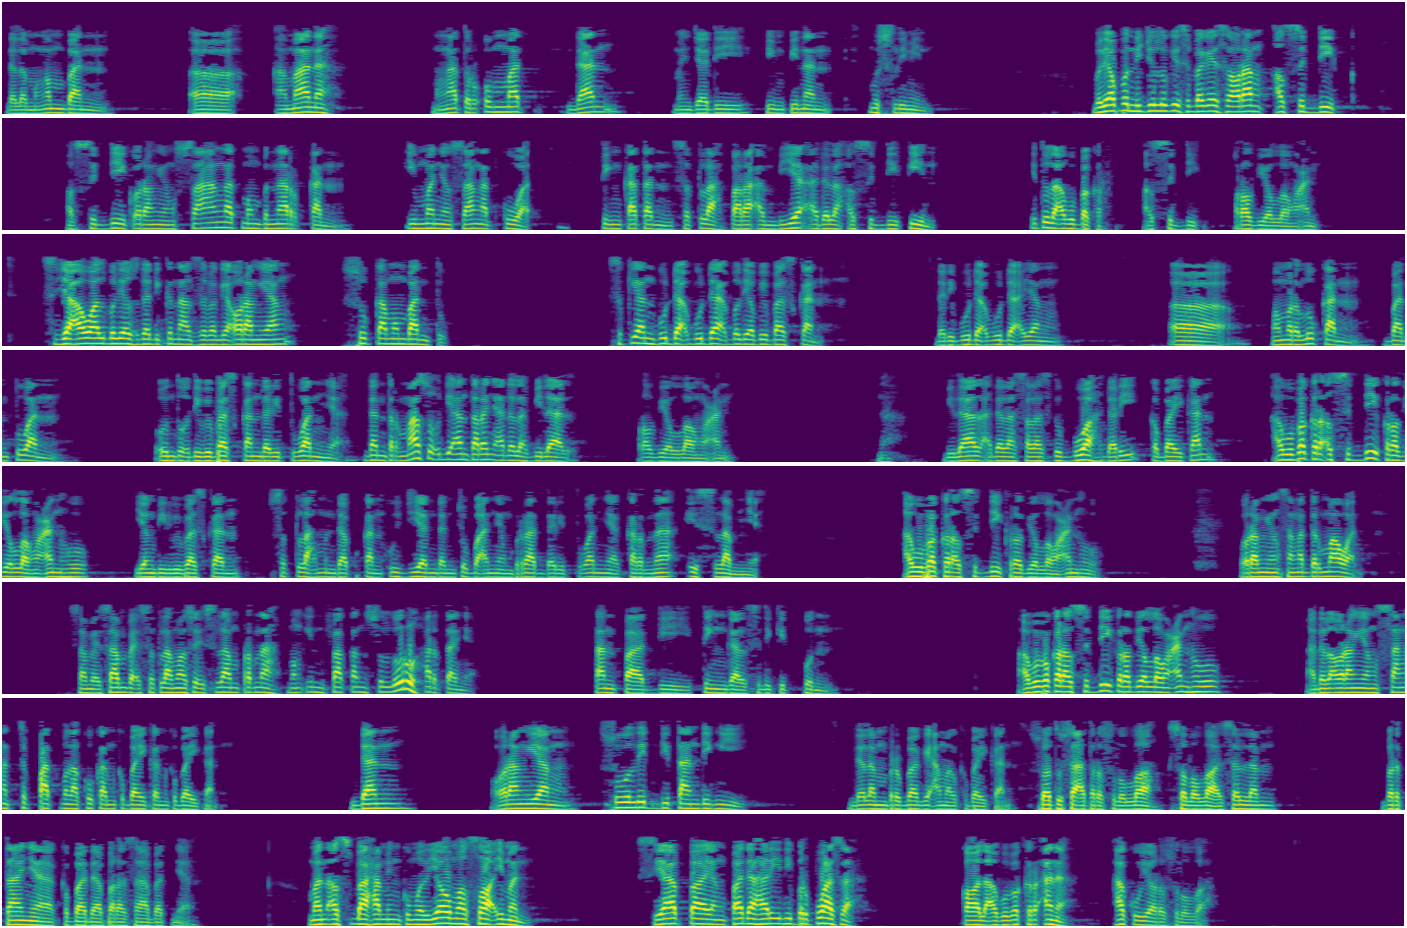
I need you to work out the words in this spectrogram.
dalam mengemban uh, amanah, mengatur umat dan menjadi pimpinan muslimin. Beliau pun dijuluki sebagai seorang as-siddiq. As-siddiq orang yang sangat membenarkan, iman yang sangat kuat. Tingkatan setelah para anbiya adalah as-siddiqin. Itulah Abu Bakar as-siddiq radhiyallahu an. Sejak awal beliau sudah dikenal sebagai orang yang suka membantu. Sekian budak-budak beliau bebaskan dari budak-budak yang uh, memerlukan bantuan untuk dibebaskan dari tuannya dan termasuk di antaranya adalah Bilal radhiyallahu an. Nah, Bilal adalah salah satu buah dari kebaikan Abu Bakar As-Siddiq radhiyallahu anhu yang dibebaskan setelah mendapatkan ujian dan cobaan yang berat dari tuannya karena Islamnya. Abu Bakar As-Siddiq radhiyallahu anhu orang yang sangat dermawan sampai-sampai setelah masuk Islam pernah menginfakkan seluruh hartanya tanpa ditinggal sedikit pun. Abu Bakar As-Siddiq radhiyallahu anhu adalah orang yang sangat cepat melakukan kebaikan-kebaikan dan orang yang sulit ditandingi dalam berbagai amal kebaikan. Suatu saat Rasulullah sallallahu alaihi wasallam bertanya kepada para sahabatnya, "Man asbaha minkumul yawma sha'iman?" Siapa yang pada hari ini berpuasa? Qala Abu Bakar, "Ana." Aku ya Rasulullah.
